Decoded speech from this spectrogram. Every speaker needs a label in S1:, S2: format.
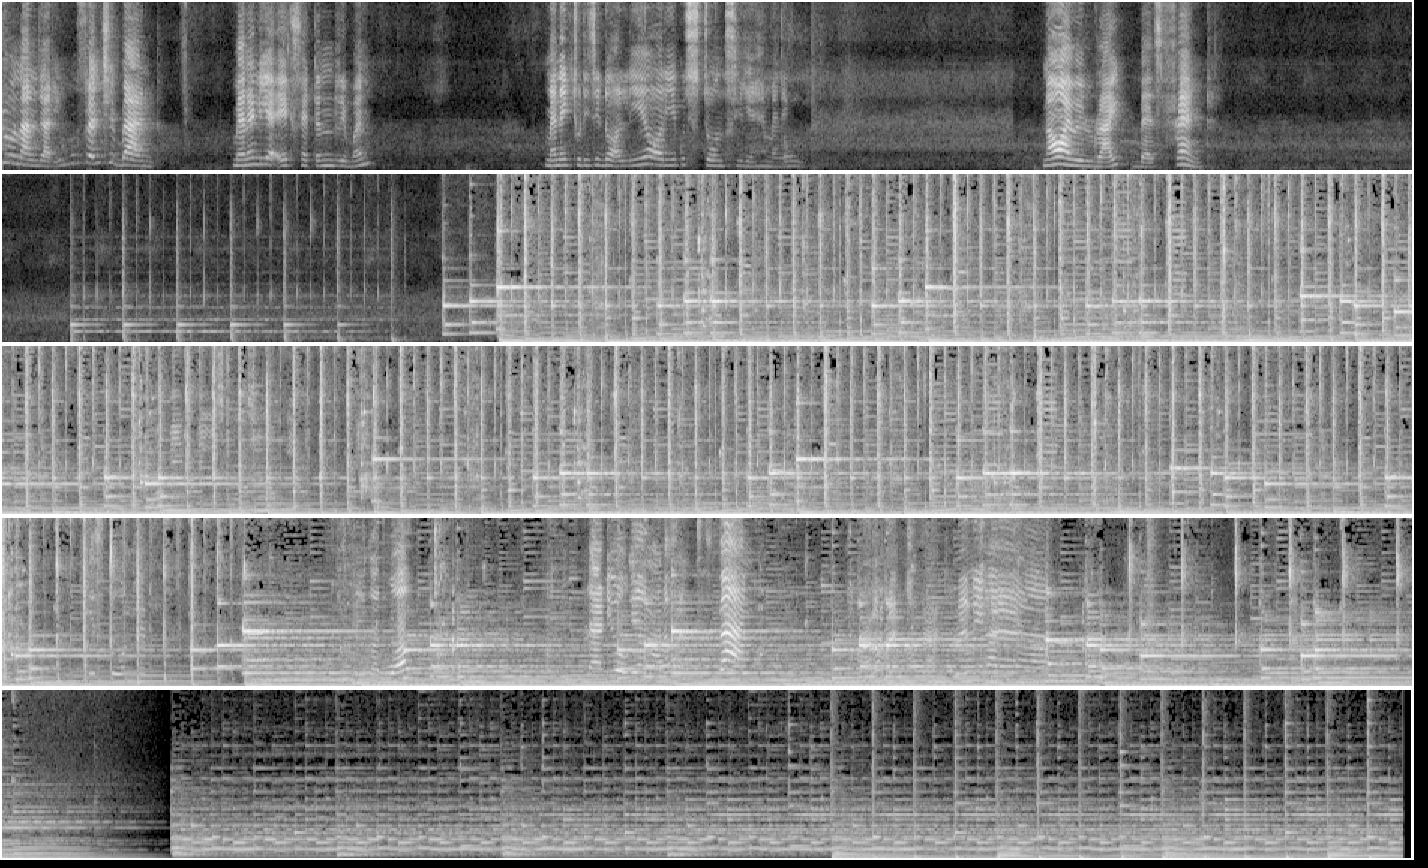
S1: बनाने जा रही हूँ फ्रेंडशिप बैंड मैंने लिया एक सेटन रिबन मैंने एक छोटी सी डॉल ली है और ये कुछ स्टोन्स लिए हैं मैंने। Now I will write best friend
